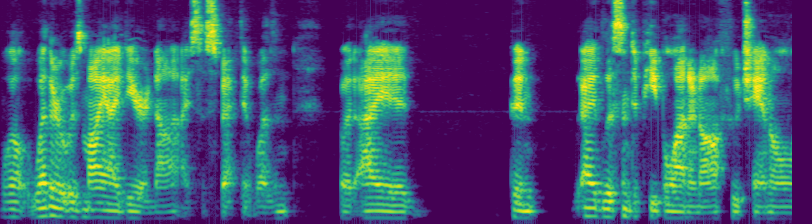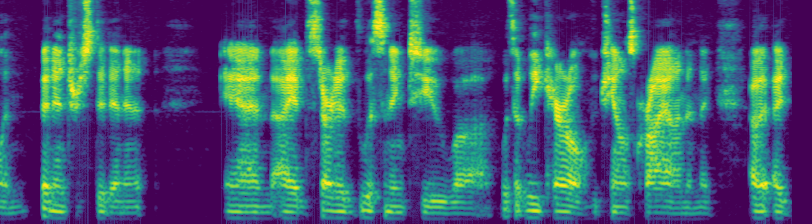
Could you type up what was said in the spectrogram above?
well, whether it was my idea or not, I suspect it wasn't, but I had been I had listened to people on and off who channel and been interested in it. And I had started listening to uh, what's it Lee Carroll who channels Kryon, and I, I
